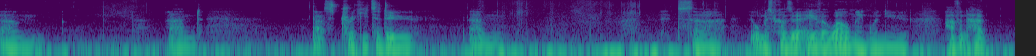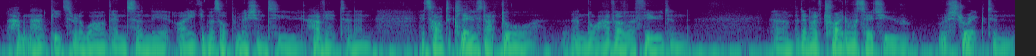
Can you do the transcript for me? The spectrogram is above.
um, and that's tricky to do. Um, it's uh, it almost becomes a bit overwhelming when you haven't had haven't had pizza in a while. Then suddenly I give myself permission to have it, and then it's hard to close that door and not have other food. And um, but then I've tried also to restrict and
